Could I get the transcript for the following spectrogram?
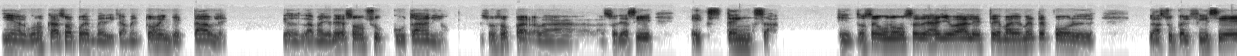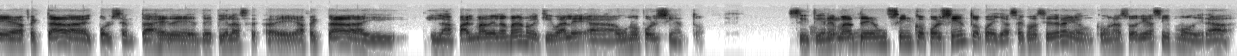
y en algunos casos, pues medicamentos inyectables, que la mayoría son subcutáneos. Esos son para la, psoriasis extensa. Y entonces uno se deja llevar este, mayormente por la superficie afectada, el porcentaje de, piel eh, afectada y, la palma de la mano equivale a 1%. Si tiene más de un 5%, pues ya se considera que con una psoriasis moderada.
